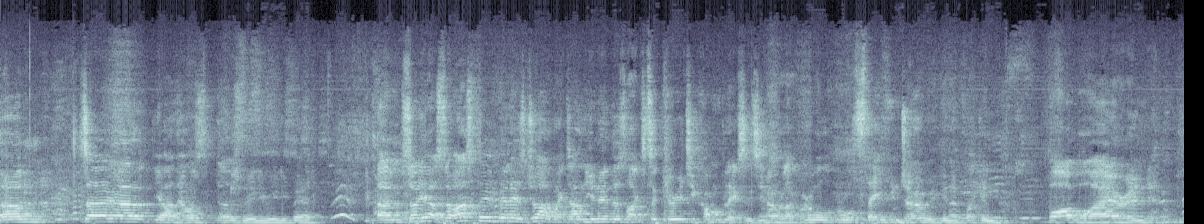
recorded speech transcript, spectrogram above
um, so uh, yeah, that was that was really really bad. Um, so yeah, so I stay in Village Drive, like down, you know, there's like security complexes, you know, like we're all we're all safe in Joburg, you know, fucking barbed wire and.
